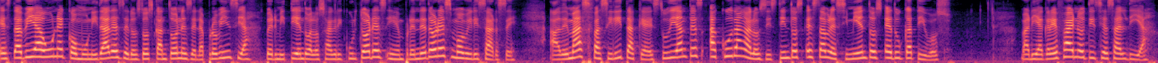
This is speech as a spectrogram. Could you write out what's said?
esta vía une comunidades de los dos cantones de la provincia, permitiendo a los agricultores y emprendedores movilizarse. Además, facilita que estudiantes acudan a los distintos establecimientos educativos. María Grefa, Noticias al Día.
